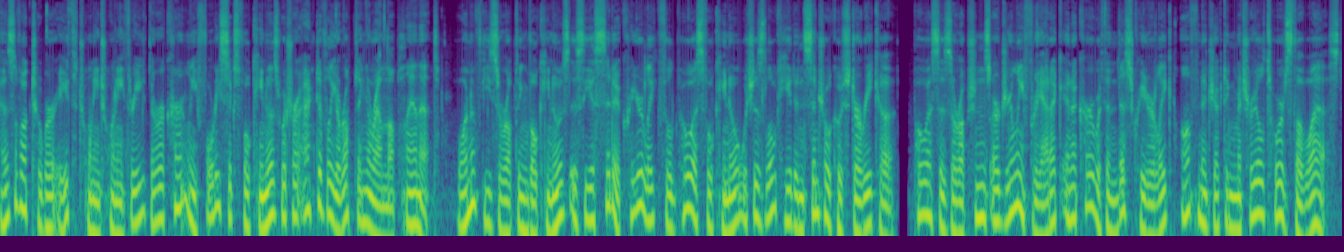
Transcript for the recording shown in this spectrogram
As of October 8, 2023, there are currently 46 volcanoes which are actively erupting around the planet. One of these erupting volcanoes is the acidic crater lake filled Poas volcano, which is located in central Costa Rica. Poas's eruptions are generally phreatic and occur within this crater lake, often ejecting material towards the west.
